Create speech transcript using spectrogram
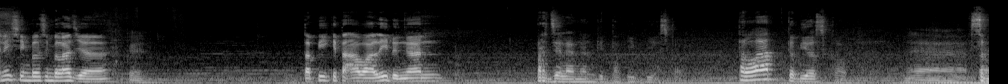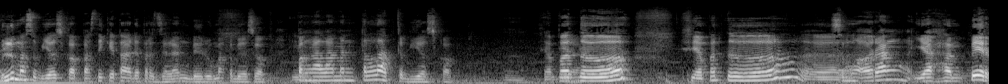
Ini simpel-simpel aja. Oke. Tapi kita awali dengan perjalanan kita ke bioskop. Telat ke bioskop. Nah, Sebelum masuk bioskop pasti kita ada perjalanan dari rumah ke bioskop. Hmm. Pengalaman telat ke bioskop. Siapa Iya. tuh? Siapa tuh? Eh, Semua orang ya hampir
